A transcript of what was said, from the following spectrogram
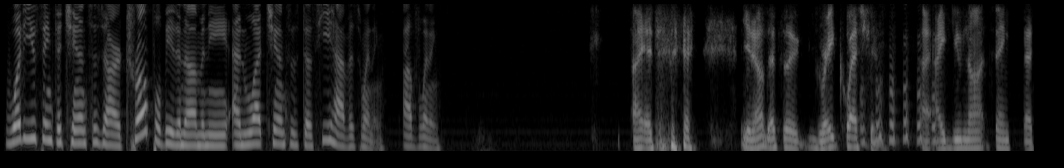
what do you think the chances are Trump will be the nominee and what chances does he have as winning of winning? I, it's, you know, that's a great question. I, I do not think that.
